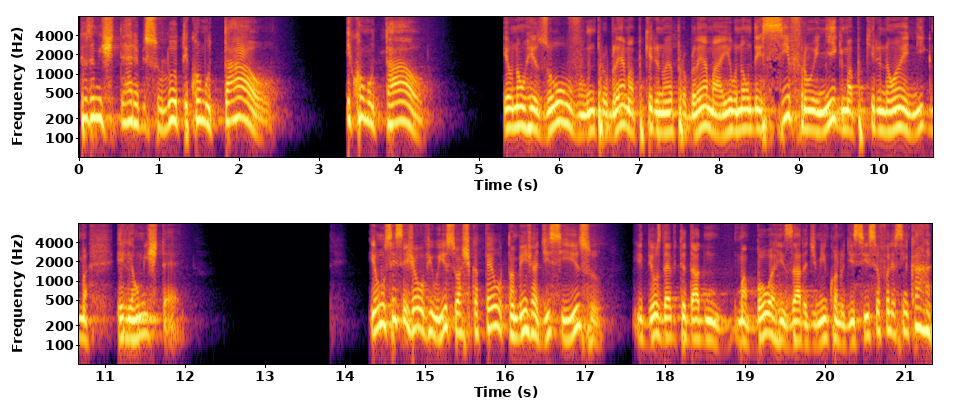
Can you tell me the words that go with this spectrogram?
Deus é mistério absoluto e como tal, e como tal, eu não resolvo um problema porque ele não é problema, eu não decifro um enigma porque ele não é um enigma, ele é um mistério. Eu não sei se você já ouviu isso, eu acho que até eu também já disse isso, e Deus deve ter dado uma boa risada de mim quando disse isso. Eu falei assim, cara,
